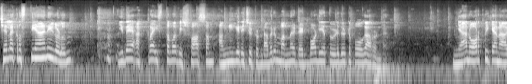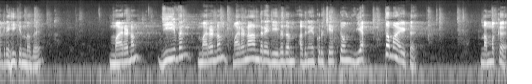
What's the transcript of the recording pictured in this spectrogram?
ചില ക്രിസ്ത്യാനികളും ഇതേ അക്രൈസ്തവ വിശ്വാസം അംഗീകരിച്ചിട്ടുണ്ട്. അവരും വന്ന് ഡെഡ് ബോഡിയെ തൊഴുതിട്ട് പോകാറുണ്ട്. ഞാൻ ഓർപ്പിക്കാൻ ആഗ്രഹിക്കുന്നത് മരണം ജീവൻ മരണം മരണാന്തര ജീവിതം അതിനെക്കുറിച്ച് ഏറ്റവും വ്യക്തമായിട്ട് നമുക്ക്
